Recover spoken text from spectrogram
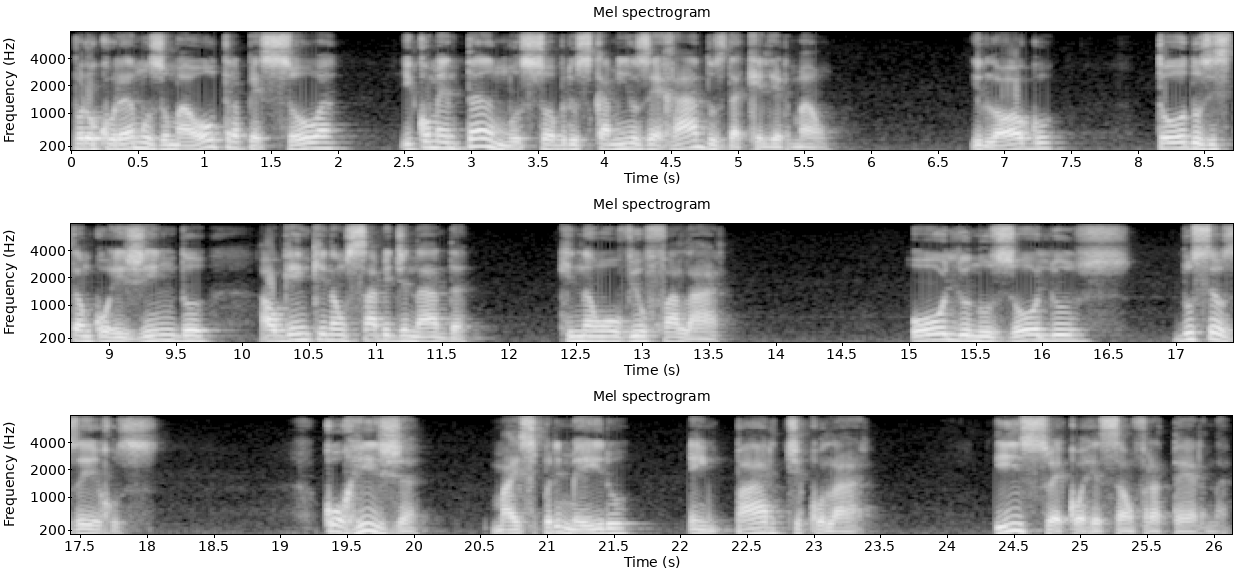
Procuramos uma outra pessoa e comentamos sobre os caminhos errados daquele irmão. E logo, todos estão corrigindo alguém que não sabe de nada, que não ouviu falar. Olho nos olhos dos seus erros. Corrija, mas primeiro em particular. Isso é correção fraterna.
